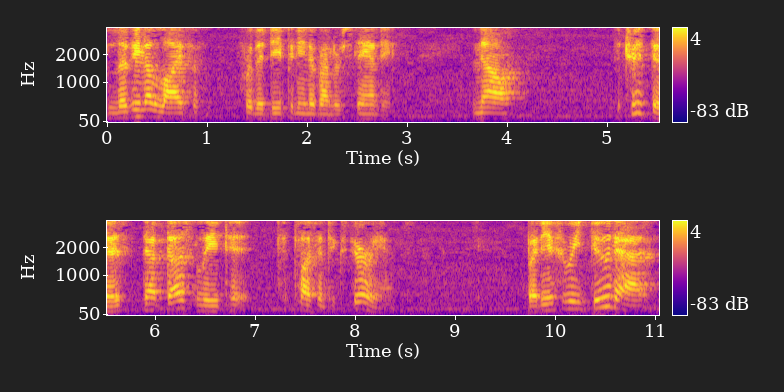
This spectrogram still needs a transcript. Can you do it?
living a life for the deepening of understanding. Now, the truth is, that does lead to, to pleasant experience. But if we do that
